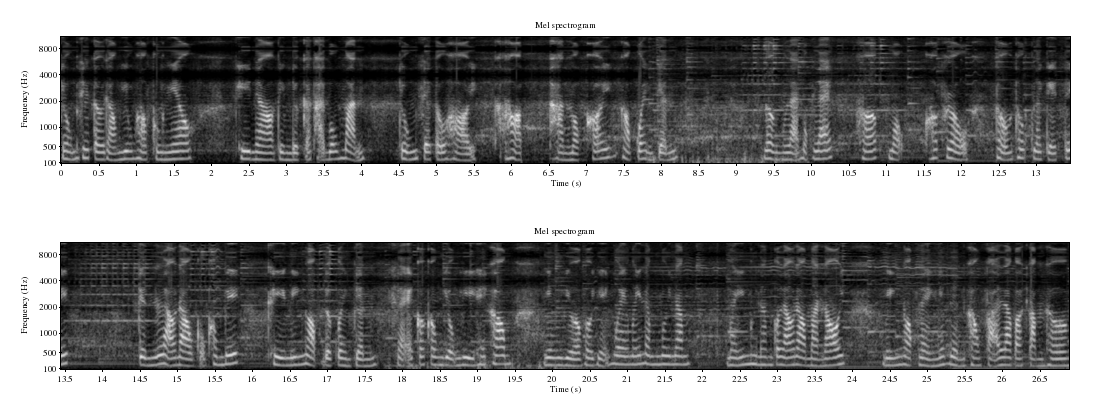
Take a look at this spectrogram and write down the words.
chúng sẽ tự động dung hợp cùng nhau. Khi nào tìm được cả thải bốn mảnh, chúng sẽ tụ hội, hợp thành một khối ngọc hoàn chỉnh. Ngừng lại một lát, hớp một hớp rượu, thủ thức lại kể tiếp. Chính lão đầu cũng không biết khi miếng ngọc được hoàn chỉnh sẽ có công dụng gì hay không, nhưng dựa vào giảng quan mấy năm mươi năm, mấy mươi năm của lão đầu mà nói, miếng ngọc này nhất định không phải là vật tầm thường.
